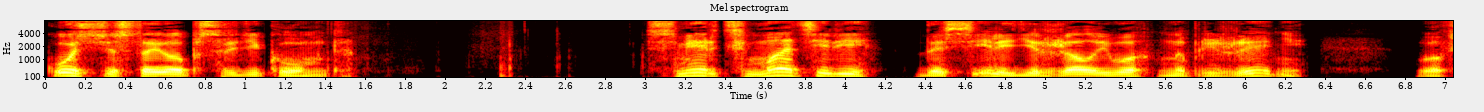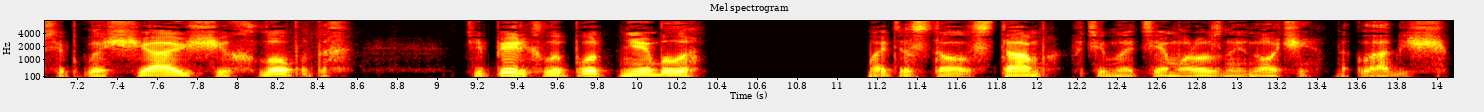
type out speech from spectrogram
Костя стоял посреди комнаты. Смерть матери доселе держала его в напряжении, во всепоглощающих хлопотах. Теперь хлопот не было. Мать осталась там, в темноте морозной ночи, на кладбище.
